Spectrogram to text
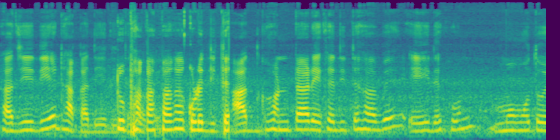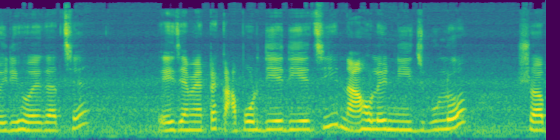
সাজিয়ে দিয়ে ঢাকা দিয়ে দিতে ফাঁকা ফাঁকা করে দিতে আধ ঘণ্টা রেখে দিতে হবে। এই দেখুন মোমো তৈরি হয়ে গেছে। এই যে আমি একটা কাপড় দিয়ে দিয়েছি না হলে নিচগুলো সব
